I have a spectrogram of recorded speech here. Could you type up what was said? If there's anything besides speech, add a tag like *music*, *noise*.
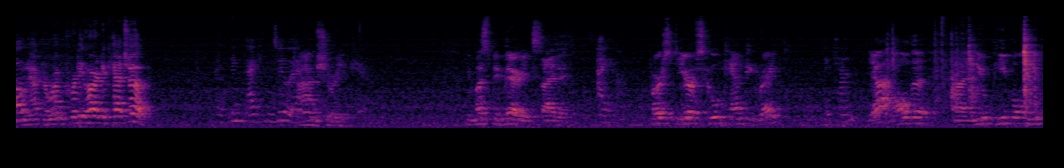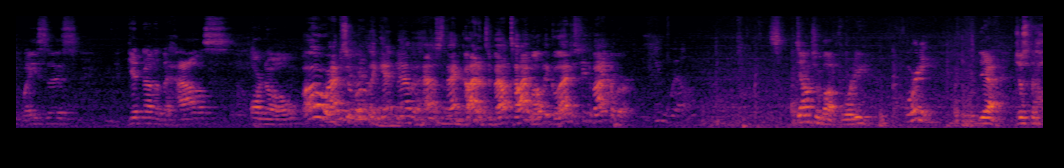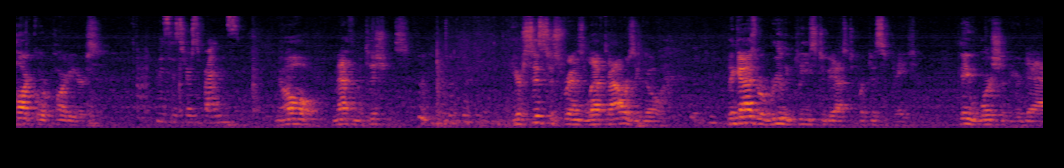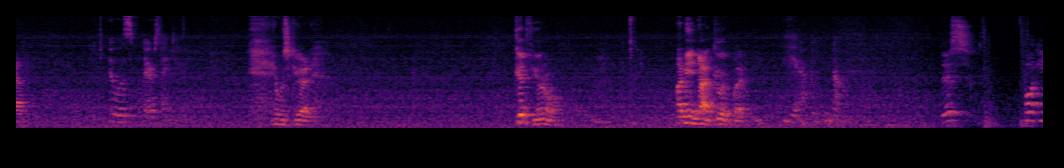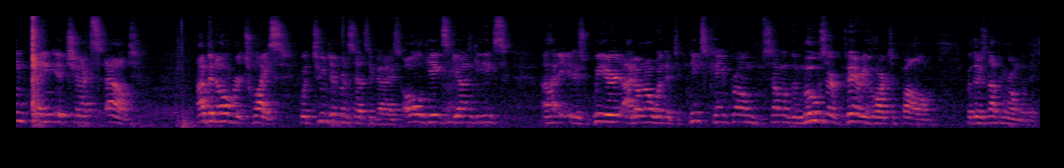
You're gonna have to run pretty hard to catch up. I think I can do it. I'm sure you can. You must be very excited. I am. First year of school can be great. I can. Yeah, all the uh, new people, new places, getting out of the house, or no. Oh, absolutely, getting out of the house. Thank God, it's about time. I'll be glad to see the back of her. You will? It's down to about 40. 40. Yeah, just the hardcore partiers. My sister's friends. No, mathematicians. Your sister's friends left hours ago. The guys were really pleased to be asked to participate. They worship your dad. It was Claire's idea. It was good. Good funeral. I mean, not good, but Yeah, no. this fucking thing, it checks out. I've been over it twice with two different sets of guys, old geeks, young geeks. Uh, it is weird. I don't know where the techniques came from. Some of the moves are very hard to follow, but there's nothing wrong with it.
